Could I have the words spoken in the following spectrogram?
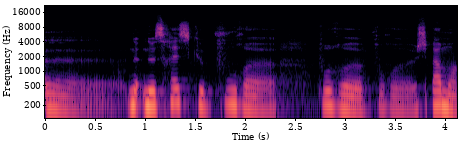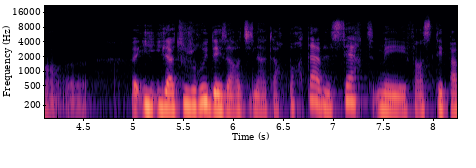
ne, serait-ce que pour, pour, pour je sais pas moi, il, a toujours eu des ordinateurs portables, certes, mais enfin, c'était pas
